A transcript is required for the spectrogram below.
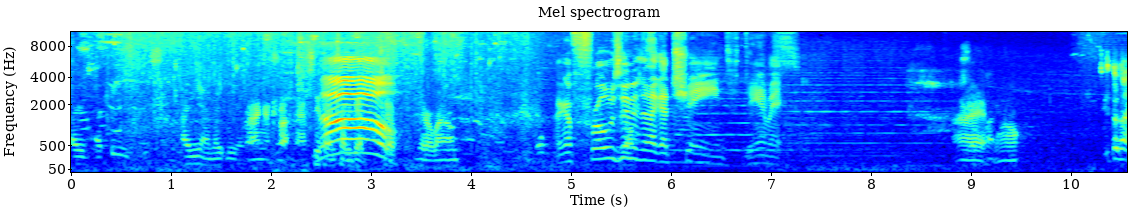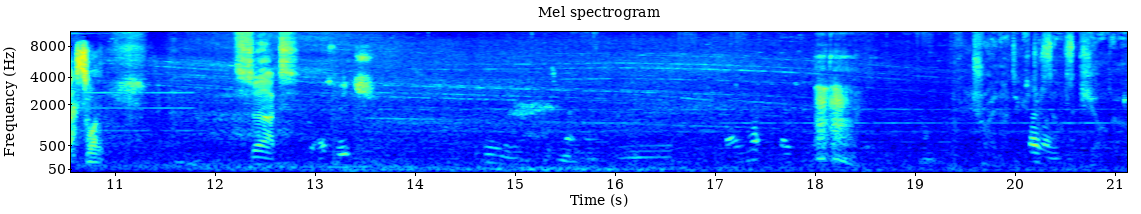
I, I. I, yeah, maybe. I'm gonna try. I see if no! I can get around. I got frozen yeah. and then I got chained. Damn it. All right. Well. See the next one. Sucks. I switch. It's not. Why not? Why- Try not to get yourselves killed out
